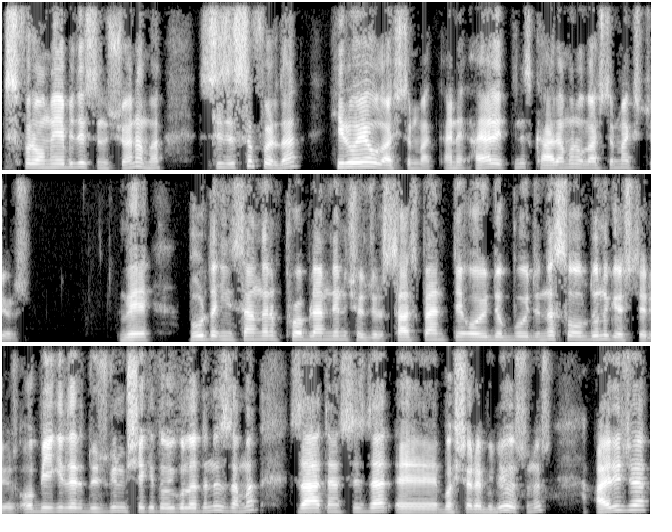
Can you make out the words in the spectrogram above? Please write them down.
sıfır olmayabilirsiniz şu an ama sizi sıfırdan hero'ya ulaştırmak. Hani hayal ettiğiniz kahramana ulaştırmak istiyoruz. Ve burada insanların problemlerini çözüyoruz. Suspend'di, oydu, buydu nasıl olduğunu gösteriyoruz. O bilgileri düzgün bir şekilde uyguladığınız zaman zaten sizler e, başarabiliyorsunuz. Ayrıca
